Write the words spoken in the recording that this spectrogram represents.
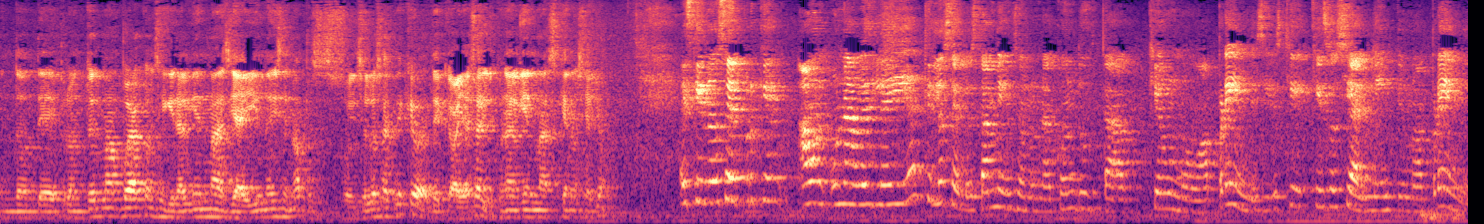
en donde de pronto el man pueda conseguir a alguien más y ahí uno dice, no, pues soy celosa de que, de que vaya a salir con alguien más que no sea yo. Es que no sé porque aún una vez leía que los celos también son una conducta que uno aprende, ¿sí? es que, que socialmente uno aprende.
